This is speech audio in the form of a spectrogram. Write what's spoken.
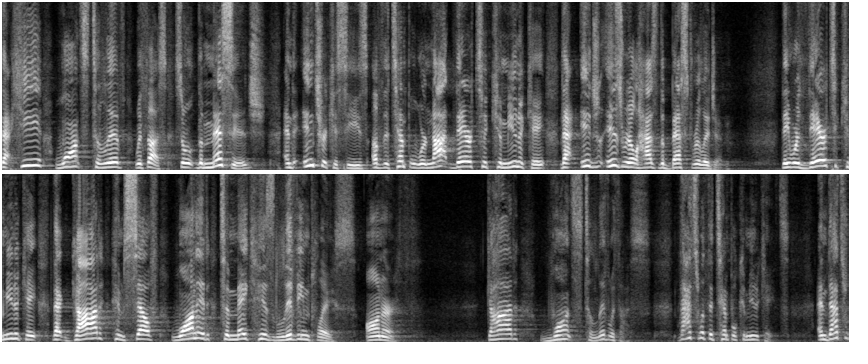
that He wants to live with us. So the message and the intricacies of the temple were not there to communicate that Israel has the best religion. They were there to communicate that God Himself wanted to make His living place on earth. God wants to live with us. That's what the temple communicates. And that's,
